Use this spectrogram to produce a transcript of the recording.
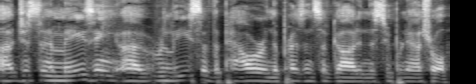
uh, just an amazing uh, release of the power and the presence of God in the supernatural.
